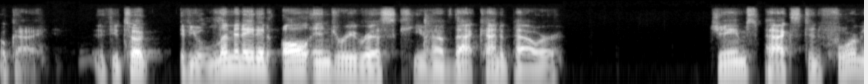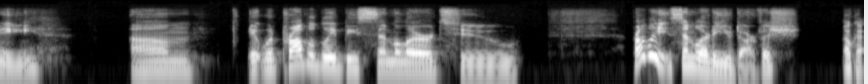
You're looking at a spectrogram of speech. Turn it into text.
Okay. If you took, if you eliminated all injury risk, you have that kind of power. James Paxton for me, um, it would probably be similar to, probably similar to Yu Darvish. Okay.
